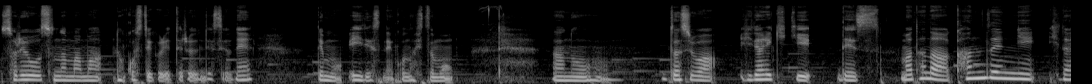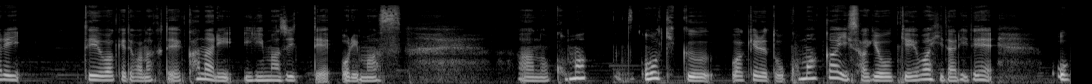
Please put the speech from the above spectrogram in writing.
それをそのまま残してくれてるんですよね。でもいいですねこの質問。あの私は左利きです。まあただ完全に左っていうわけではなくてかなり入り混じっております。あの細大きく分けると細かい作業系は左で大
